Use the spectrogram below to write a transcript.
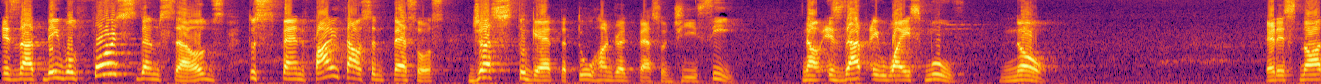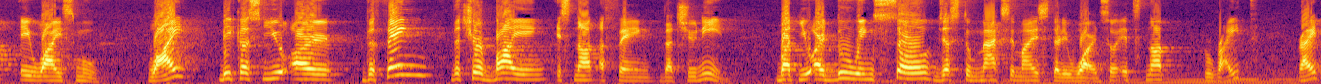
is that they will force themselves to spend 5,000 pesos just to get the 200 peso GC. Now, is that a wise move? No. It is not a wise move. Why? Because you are, the thing that you're buying is not a thing that you need. But you are doing so just to maximize the reward. So it's not right right?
